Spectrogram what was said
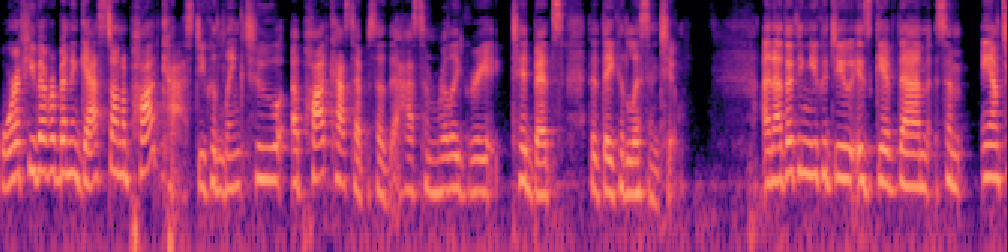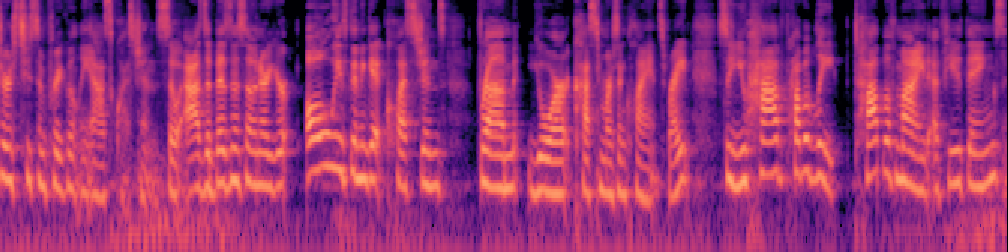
or if you've ever been a guest on a podcast, you could link to a podcast episode that has some really great tidbits that they could listen to. Another thing you could do is give them some answers to some frequently asked questions. So as a business owner, you're always going to get questions from your customers and clients, right? So you have probably top of mind a few things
